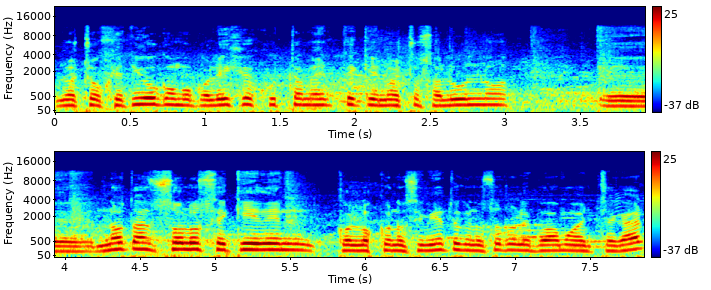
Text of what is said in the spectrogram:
Nuestro objetivo como colegio es justamente que nuestros alumnos eh, no tan solo se queden con los conocimientos que nosotros les podamos entregar,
